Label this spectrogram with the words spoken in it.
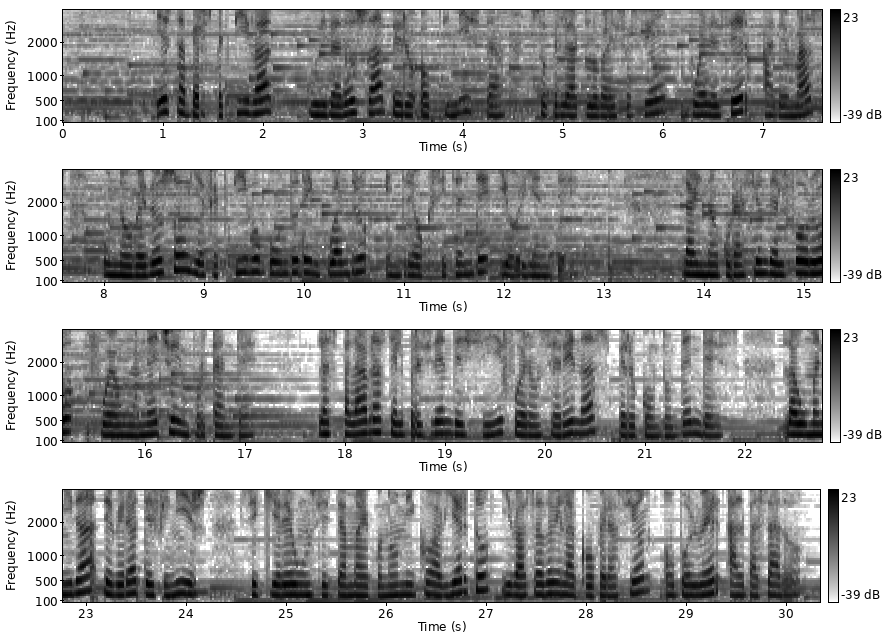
Y esta perspectiva cuidadosa pero optimista sobre la globalización puede ser además un novedoso y efectivo punto de encuentro entre Occidente y Oriente. La inauguración del foro fue un hecho importante. Las palabras del presidente Xi fueron serenas pero contundentes. La humanidad deberá definir si quiere un sistema económico abierto y basado en la cooperación o volver al pasado.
